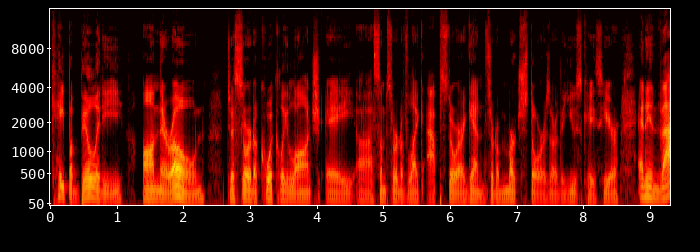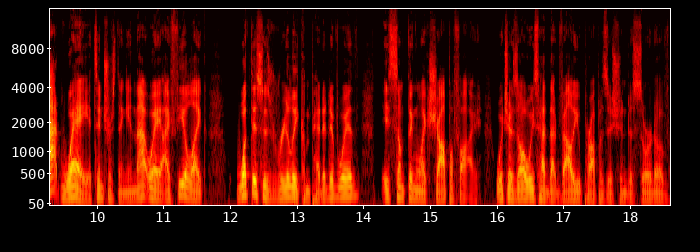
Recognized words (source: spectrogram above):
capability on their own to sort of quickly launch a uh, some sort of like app store again sort of merch stores are the use case here and in that way it's interesting in that way i feel like what this is really competitive with is something like Shopify, which has always had that value proposition to sort of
